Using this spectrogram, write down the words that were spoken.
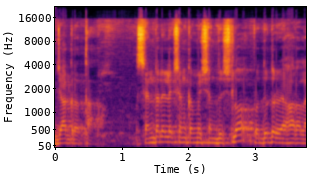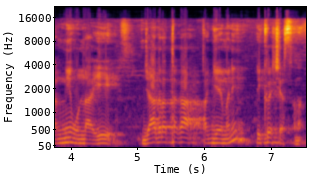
జాగ్రత్త. సెంట్రల్ ఎలక్షన్ కమిషన్ దృష్టిలో ప్రొద్దుటూరు వ్యవహారాలన్నీ ఉన్నాయి. జాగ్రత్తగా పనిచేయమని రిక్వెస్ట్ చేస్తున్నాను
